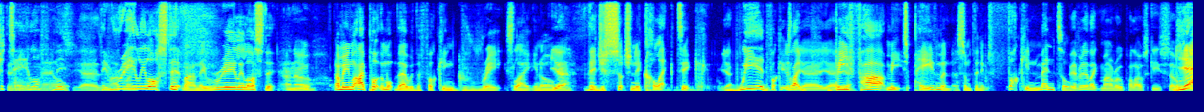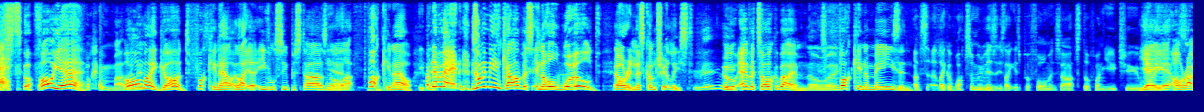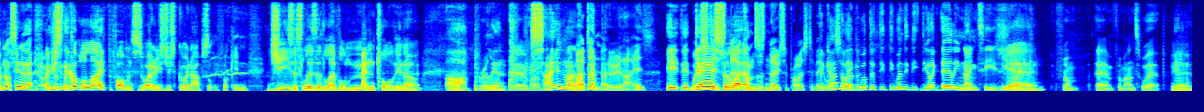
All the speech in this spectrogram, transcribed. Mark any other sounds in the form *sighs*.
such a tail off, innit? Yeah, They really lost it, man. They really lost it. I know. I mean, like, I put them up there with the fucking greats, like you know. Yeah. They're just such an eclectic, Yeah. weird fucking. It was like Yeah, yeah, Beefheart meets Pavement or something. It was fucking mental. Have you ever heard like Mauro Pawlowski's solo Yes. stuff? Oh yeah. *laughs* Fucking mad. Oh my god, fucking hell! Like uh, evil superstars and all that. Fucking hell! I've never met. There's only me and Carvis in the whole world, or in this country at least, Really? who ever talk about him. No it's way. Fucking amazing. I've like I've watched some of his it's like his performance art stuff on YouTube. Yeah, like, yeah. All right. I've not seen it. I've it's just just seen like- a couple of live performances where he's just going absolutely fucking Jesus lizard level mental. You know. Oh, brilliant! Yeah, man. Exciting, man. I don't know who that is. It, it Which Deus is, no, like comes as no surprise to me They're kind of whatsoever. like what do, do, when did, do you like early nineties? Yeah. like, from um from Antwerp. yeah.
